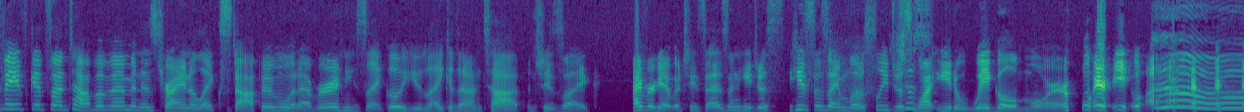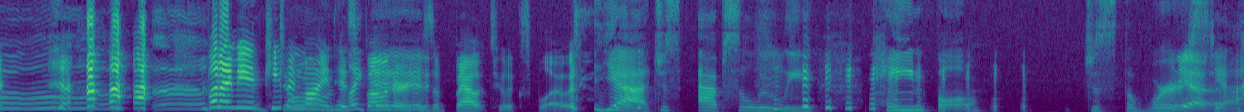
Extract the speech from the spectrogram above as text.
faith gets on top of him and is trying to like stop him whatever and he's like oh you like it on top and she's like I forget what she says, and he just he says, "I mostly just, Just- want you to wiggle more where you are." but I mean, keep in mind his like boner it. is about to explode. yeah, just absolutely painful. Just the worst. Yeah. Yeah.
